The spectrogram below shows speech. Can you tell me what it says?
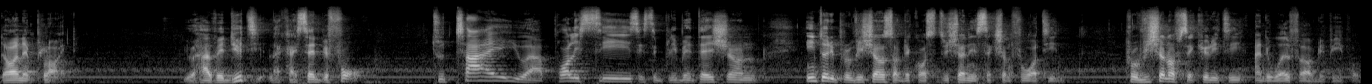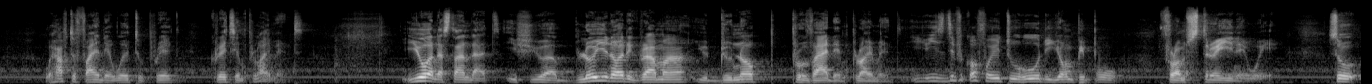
They're unemployed. You have a duty, like I said before, to tie your policies, its implementation into the provisions of the Constitution in Section 14, provision of security and the welfare of the people. We have to find a way to create, employment. You understand that if you are blowing all the grammar, you do not provide employment. It's difficult for you to hold the young people from straying away. So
